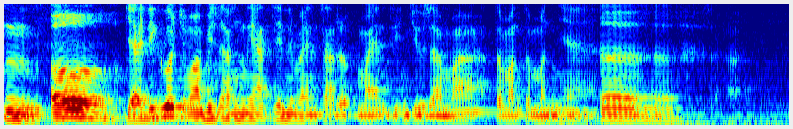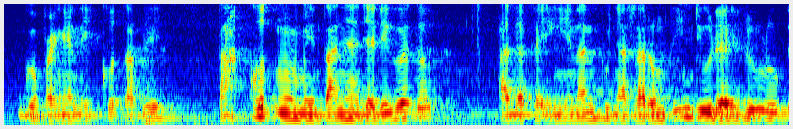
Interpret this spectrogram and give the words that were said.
Hmm. Oh. Jadi gue cuma bisa ngeliatin main sarung, main tinju sama teman-temannya. Eh. gue pengen ikut tapi takut memintanya jadi gue tuh ada keinginan punya sarung tinju dari dulu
